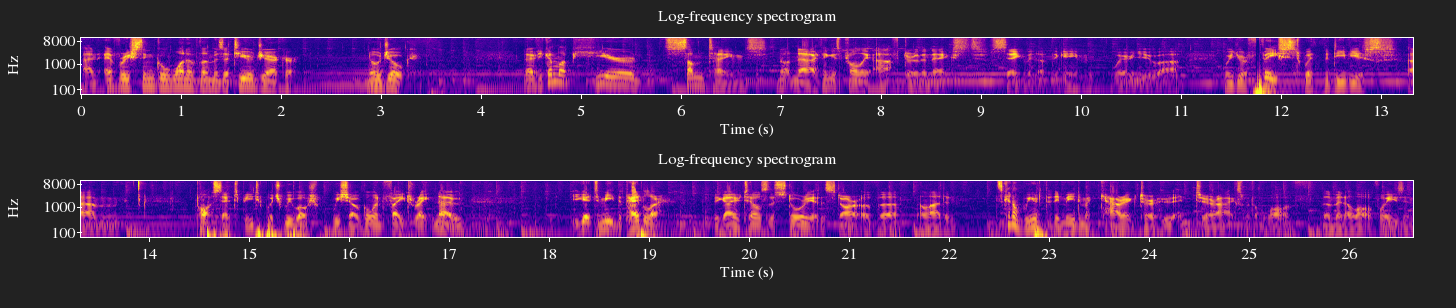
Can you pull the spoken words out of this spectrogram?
and every single one of them is a tearjerker. No joke. Now, if you come up here sometimes, not now, I think it's probably after the next segment of the game, where you, uh, where you're faced with the devious um, pot centipede, which we will, we shall go and fight right now. You get to meet the peddler, the guy who tells the story at the start of uh, Aladdin. It's kind of weird that they made him a character who interacts with a lot of them in a lot of ways in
